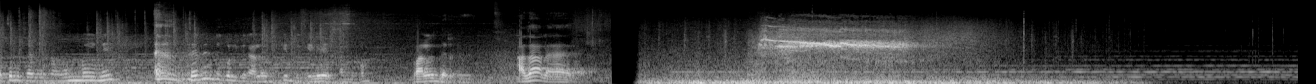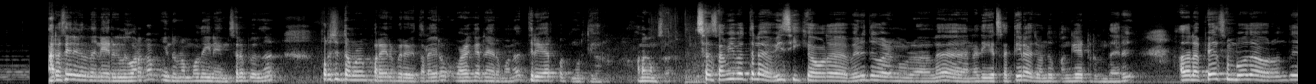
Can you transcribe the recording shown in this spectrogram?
எத்தனை சதவீதம் உண்மைன்னு தெரிந்து கொள்கிற அளவுக்கு இன்றைக்கு இளைய சமூகம் வளர்ந்துருக்குது. அதால் அரசியல் எழுத நேர்களுக்கு வணக்கம். இன்று நம்மோதைய இணையம் சிறப்பு இருந்தால் புரட்சி தமிழ் பரையர் தலைவரும் வழக்கறிஞருமான திரு ஏற்பக் மூர்த்தி அவர் வணக்கம் சார். சார் சமீபத்தில் விசிகாவோட விருது வழங்கும் விழாவில் நடிகர் சத்யராஜ் வந்து பங்கேற்றிருந்தார். அதில் பேசும்போது அவர் வந்து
